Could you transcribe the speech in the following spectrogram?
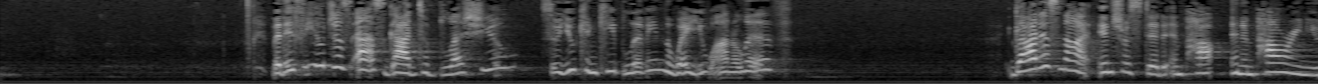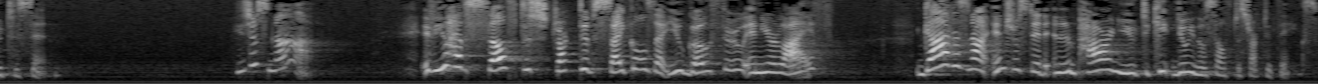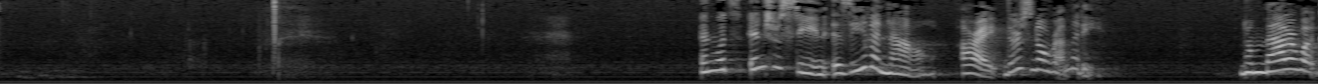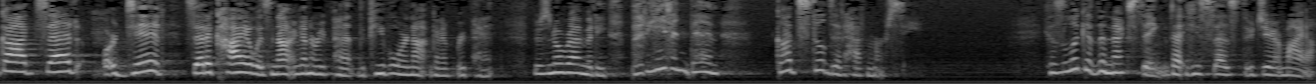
But if you just ask God to bless you so you can keep living the way you want to live, God is not interested in, in empowering you to sin. He's just not. If you have self-destructive cycles that you go through in your life, God is not interested in empowering you to keep doing those self-destructive things. And what's interesting is even now, alright, there's no remedy. No matter what God said or did, Zedekiah was not going to repent. The people were not going to repent. There's no remedy. But even then, God still did have mercy. Because look at the next thing that he says through Jeremiah.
